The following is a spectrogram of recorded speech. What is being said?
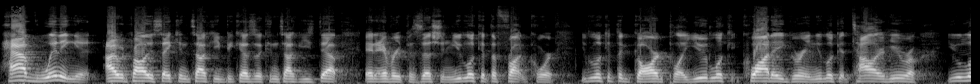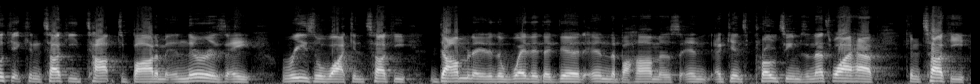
have winning it, I would probably say Kentucky because of Kentucky's depth at every position. You look at the front court, you look at the guard play, you look at Quade Green, you look at Tyler Herro, you look at Kentucky top to bottom, and there is a reason why Kentucky dominated the way that they did in the Bahamas and against pro teams, and that's why I have Kentucky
